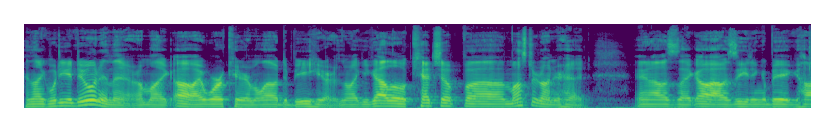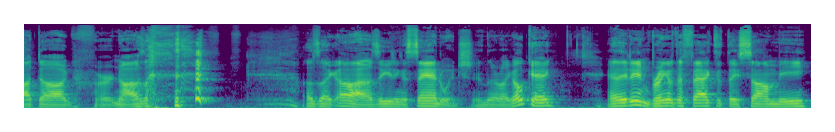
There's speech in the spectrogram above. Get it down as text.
and like, what are you doing in there? I'm like, oh, I work here. I'm allowed to be here. And they're like, you got a little ketchup uh, mustard on your head. And I was like, oh, I was eating a big hot dog, or no, I was like, I was like, oh, I was eating a sandwich. And they're like, okay. And they didn't bring up the fact that they saw me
